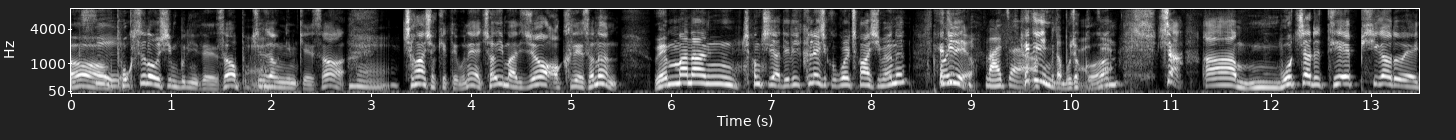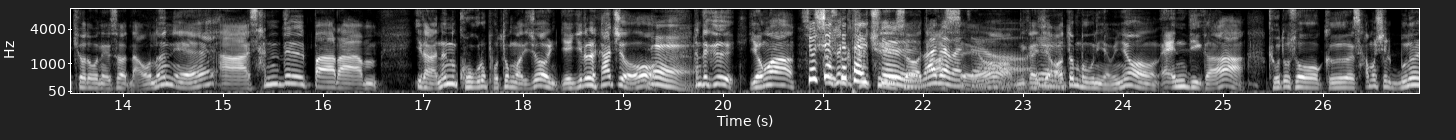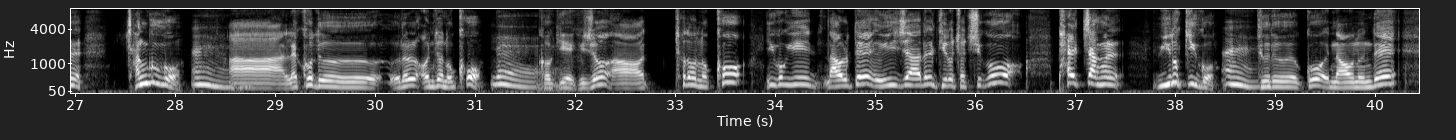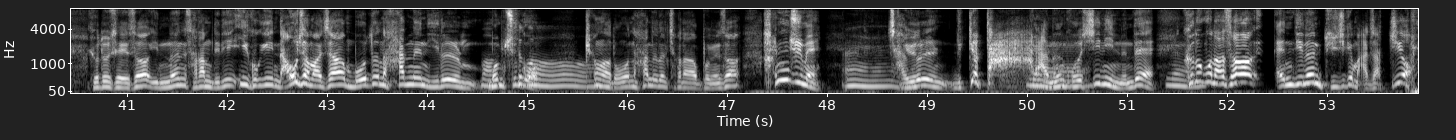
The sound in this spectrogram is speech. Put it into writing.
복실. 복스러우신 분이 돼서 복진성님께서 네. 청하셨기 때문에 저희 말이죠 어클에서는 웬만한 청취자들이 클래식 곡을 청하시면은 해드려요. 맞아요. 해드립니다 무조건. 맞아요. 자, 아 모차르트의 피가로의 결혼 에서 나오는 예, 아 산들바람이라는 곡으로 보통 말이죠 얘기를 하죠. 네. 근데 그 영화 쇼생크 쇼생크 탈출. 탈출에서 맞아, 나왔어요. 맞아. 그러니까 이제 예. 어떤 부분이냐면요 앤디가 교도소 그 사무실 문을 잠그고 네. 아 레코드를 얹어놓고 네. 거기에 그죠? 어, 틀어놓고 이 곡이 나올 때 의자를 뒤로 젖히고 팔짱을 위로 끼고 네. 들고 나오는데 교도소에서 있는 사람들이 이 곡이 나오자마자 모든 하는 일을 멈추고, 멈추고. 평화로운 하늘을 쳐다보면서 한 줌의 네. 자유를 느꼈다 라는 네. 그 씬이 있는데 네. 그러고 나서 앤디는 뒤지게 맞았지요.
